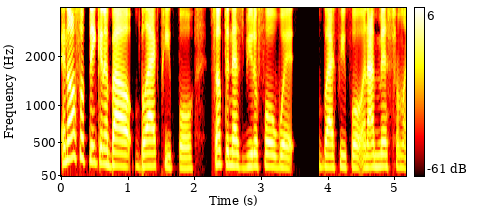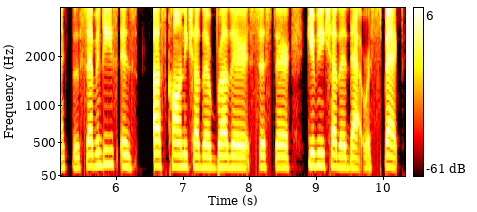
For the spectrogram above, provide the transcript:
And also thinking about black people, something that's beautiful with black people and I miss from like the 70s is us calling each other brother, sister, giving each other that respect.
